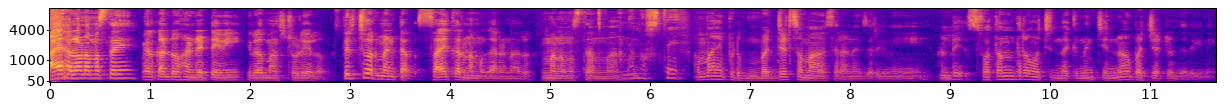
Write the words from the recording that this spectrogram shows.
హాయ్ హలో నమస్తే. Welcome to hundred TV. ఈరోజు మన స్టూడియోలో స్పిరిచువల్ మెంటర్ సాయికరణమ్మ గారు ఉన్నారు. అమ్మ నమస్తే అమ్మ. నమస్తే. అమ్మ ఇప్పుడు బడ్జెట్ సమావేశాలు అనేవి జరిగినాయి. అంటే స్వతంత్రం వచ్చిన దగ్గర నుంచి ఎన్నో బడ్జెట్లు జరిగినాయి.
